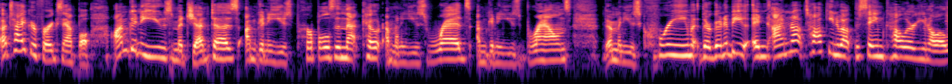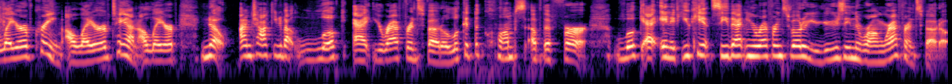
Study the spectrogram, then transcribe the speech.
a tiger, for example. I'm going to use magentas. I'm going to use purples in that coat. I'm going to use reds. I'm going to use browns. I'm going to use cream. They're going to be, and I'm not talking about the same color, you know, a layer of cream, a layer of tan, a layer of, no, I'm talking about look at your reference photo. Look at the of the fur. Look at, and if you can't see that in your reference photo, you're using the wrong reference photo.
